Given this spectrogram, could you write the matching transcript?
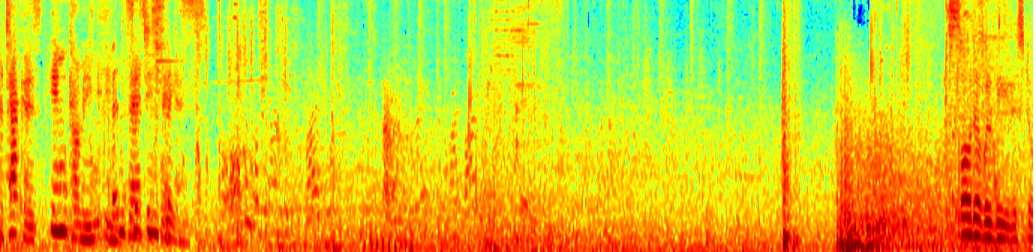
Attackers incoming in Fences 30 in seconds. Order will be restored.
